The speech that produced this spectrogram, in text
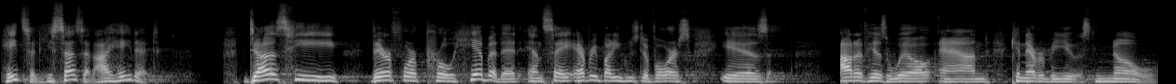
hates it. He says it. I hate it. Does he therefore prohibit it and say everybody who's divorced is out of his will and can never be used? No.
